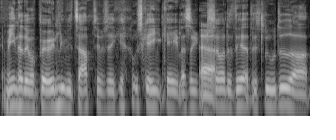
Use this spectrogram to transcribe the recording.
Jeg mener, det var Burnley, vi tabte, hvis ikke jeg husker helt galt, og så, ja. så var det der, det sluttede, og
